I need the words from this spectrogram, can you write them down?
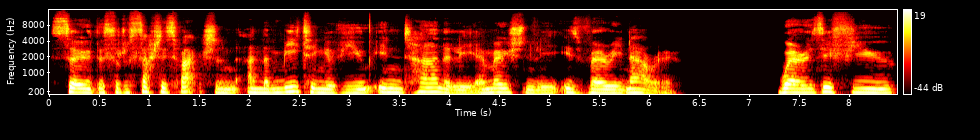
So the sort of satisfaction and the meeting of you internally, emotionally is very narrow. Whereas if you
